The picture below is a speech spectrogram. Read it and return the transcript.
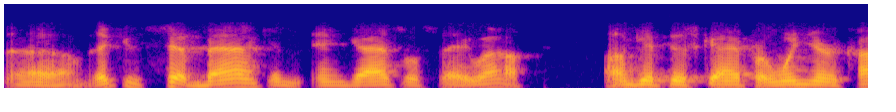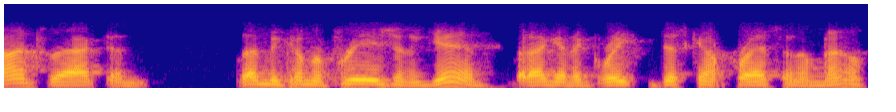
uh, they can sit back and, and guys will say, "Well, I'll get this guy for a one-year contract and let him become a free agent again. But I get a great discount price on him now.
